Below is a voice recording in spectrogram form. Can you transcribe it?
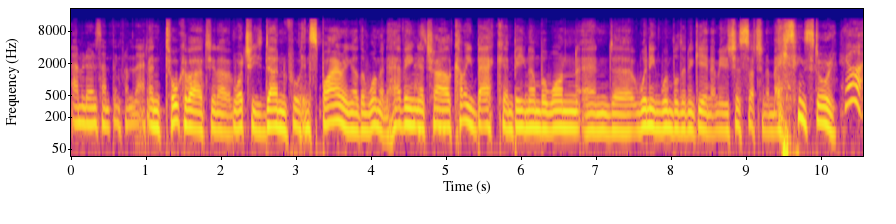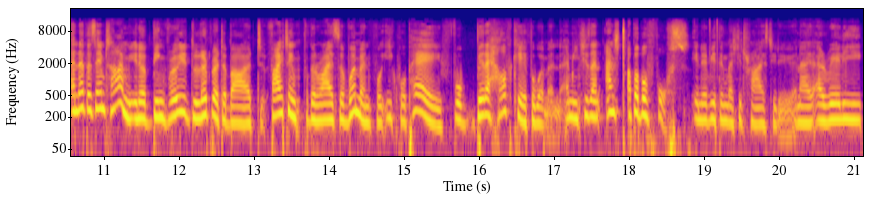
um, learn something from that. And talk about, you know, what she's done for inspiring other women, having That's a child true. coming back and being number one and uh, winning Wimbledon again. I mean, it's just such an amazing story. Yeah, and at the same time, you know, being very deliberate about fighting for the rights of women, for equal pay, for better healthcare for women. I mean, she's an unstoppable force in everything that she tries tries to do. And I, I really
